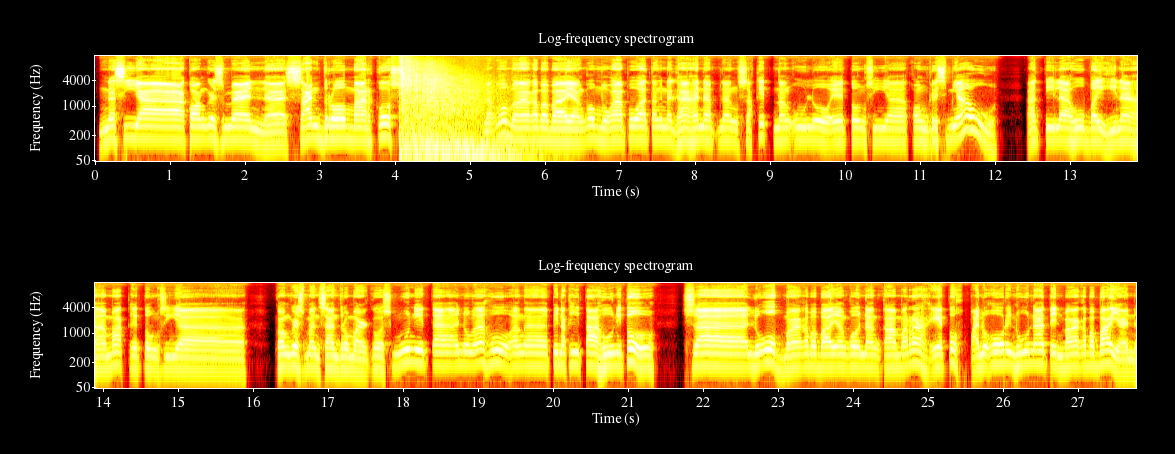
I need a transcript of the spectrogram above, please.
na si ah, Congressman ah, Sandro Marcos. Nako mga kababayan ko, mukha po atang naghahanap ng sakit ng ulo itong si ah, Congress Meow. At tila hubay hinahamak itong si ah, Congressman Sandro Marcos. Ngunit ah, ano nga ho ang ah, pinakita ho nito sa loob mga kababayan ko ng kamera. Eto, panoorin ho natin mga kababayan.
